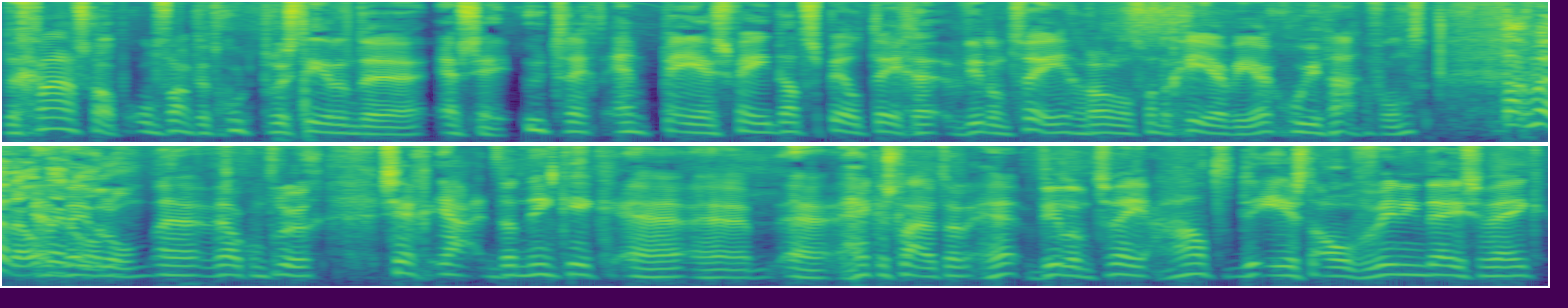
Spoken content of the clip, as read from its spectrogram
De Graafschap ontvangt het goed presterende FC Utrecht. En PSV dat speelt tegen Willem II. Ronald van der Geer weer. Goedenavond. Dag Menno. En wederom, welkom terug. Zeg, ja, dan denk ik, uh, uh, uh, hekkensluiter, hè, Willem II haalt de eerste overwinning deze week.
